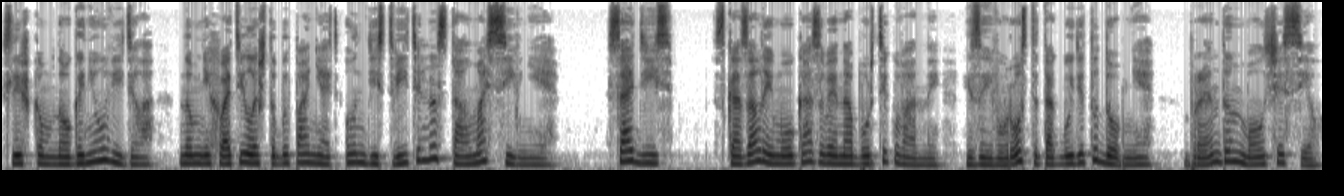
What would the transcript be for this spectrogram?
Слишком много не увидела, но мне хватило, чтобы понять, он действительно стал массивнее. «Садись», — сказала ему, указывая на бортик ванны. «Из-за его роста так будет удобнее». Брэндон молча сел.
